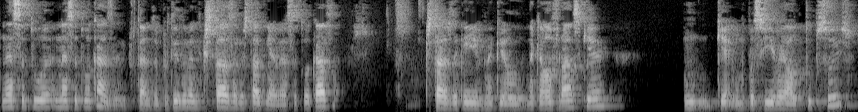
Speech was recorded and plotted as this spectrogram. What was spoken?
nessa, tua, nessa tua casa. E, portanto, a partir do momento que estás a gastar dinheiro nessa tua casa, estás a cair naquele, naquela frase que é um, que é um passivo é algo que tu possuis,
